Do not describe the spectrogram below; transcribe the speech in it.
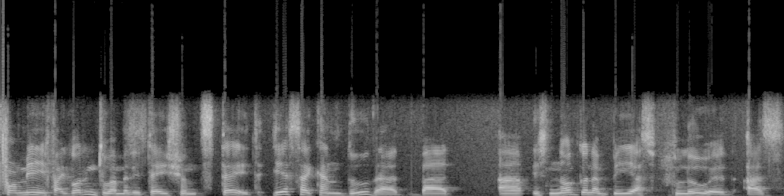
for me, if I got into a meditation state, yes, I can do that, but uh, it's not going to be as fluid as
